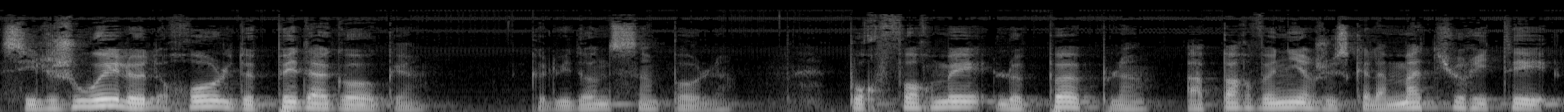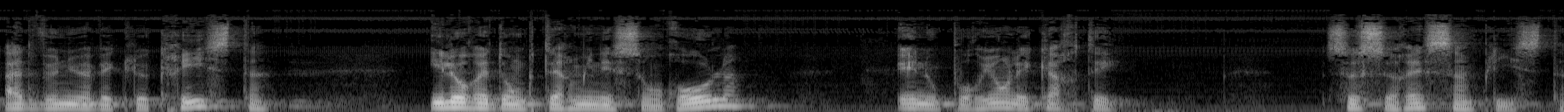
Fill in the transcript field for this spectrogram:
S'il jouait le rôle de pédagogue que lui donne Saint Paul pour former le peuple à parvenir jusqu'à la maturité advenue avec le Christ, il aurait donc terminé son rôle et nous pourrions l'écarter. Ce serait simpliste.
